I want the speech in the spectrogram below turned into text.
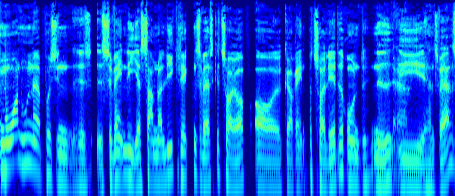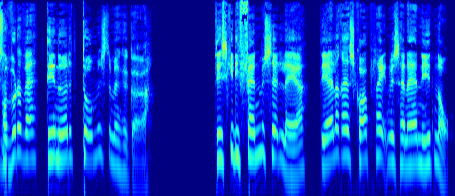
Moren, hun er på sin øh, sædvanlige, jeg samler lige knægtens vasketøj op og øh, gør rent på toilettet rundt nede ja. i hans værelse. Og ved du hvad? Det er noget af det dummeste, man kan gøre. Det skal de fandme selv lære. Det er allerede skråplan, hvis han er 19 år.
